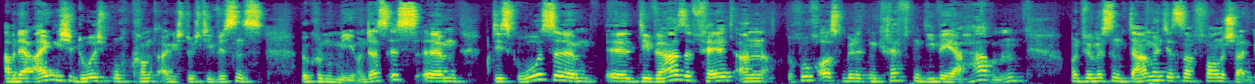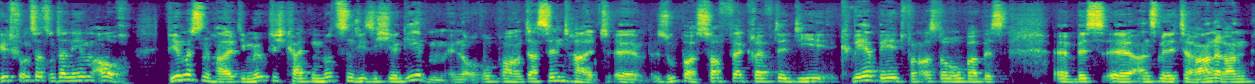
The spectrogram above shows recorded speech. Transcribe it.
Aber der eigentliche Durchbruch kommt eigentlich durch die Wissensökonomie. Und das ist ähm, dieses große, äh, diverse Feld an hoch ausgebildeten Kräften, die wir ja haben. Und wir müssen damit jetzt nach vorne schreiten. Gilt für uns als Unternehmen auch. Wir müssen halt die Möglichkeiten nutzen, die sich hier geben in Europa. Und das sind halt äh, super Softwarekräfte, die querbeet von Osteuropa bis, äh, bis äh, ans Mediterrane ran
